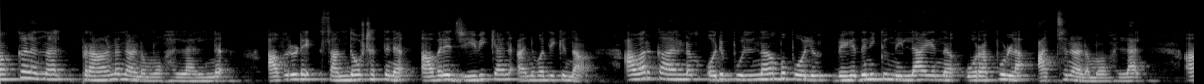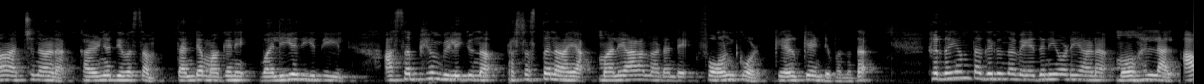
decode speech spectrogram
മക്കളെന്നാൽ പ്രാണനാണ് മോഹൻലാലിന്. അവരുടെ സന്തോഷത്തിന് അവരെ ജീവിക്കാൻ അനുവദിക്കുന്ന അവർ കാരണം ഒരു പുൽനാമ്പ് പോലും വേദനിക്കുന്നില്ല എന്ന് ഉറപ്പുള്ള അച്ഛനാണ് മോഹൻലാൽ. ആ അച്ഛനാണ് കഴിഞ്ഞ ദിവസം തന്റെ മകനെ വലിയ രീതിയിൽ അസഭ്യം വിളിക്കുന്ന പ്രശസ്തനായ മലയാള നടന്റെ ഫോൺ കോൾ കേൾക്കേണ്ടി വന്നത്. ഹൃദയം തകരുന്ന വേദനയോടെയാണ് മോഹൻലാൽ ആ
